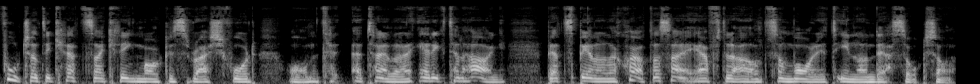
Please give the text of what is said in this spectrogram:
fortsatte kretsa kring Marcus Rashford och om eh, tränaren Erik Ten Hag bett spelarna sköta sig efter allt som varit innan dess också.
